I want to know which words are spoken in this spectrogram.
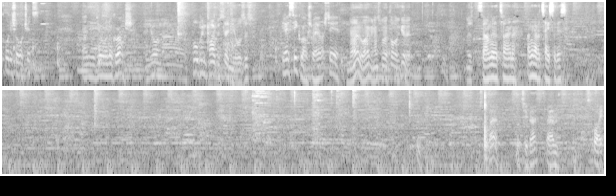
Cornish Orchards. And you're on a Grolsch. And you're on uh, 4.5% yours is? You don't see Grolsch very much, do you? No, I haven't. That's why I thought I'd get it. So I'm going to try and I'm going to have a taste of this. Not too bad. Um, it's quite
